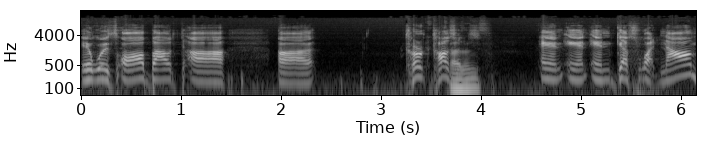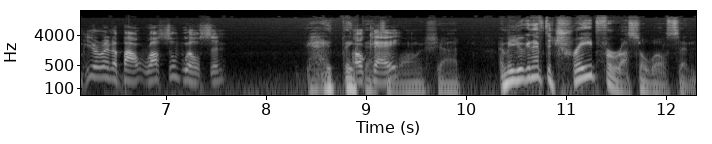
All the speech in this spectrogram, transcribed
It was all about uh, uh, Kirk Cousins. Cousins. And, and and guess what? Now I'm hearing about Russell Wilson. I think Okay. that's a long shot. I mean, you're going to have to trade for Russell Wilson.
